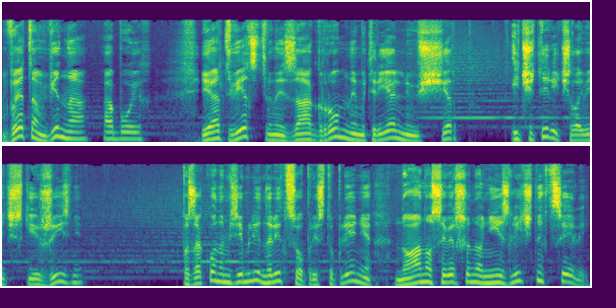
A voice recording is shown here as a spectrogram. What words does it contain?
В этом вина обоих и ответственность за огромный материальный ущерб и четыре человеческие жизни – по законам Земли налицо преступление, но оно совершено не из личных целей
